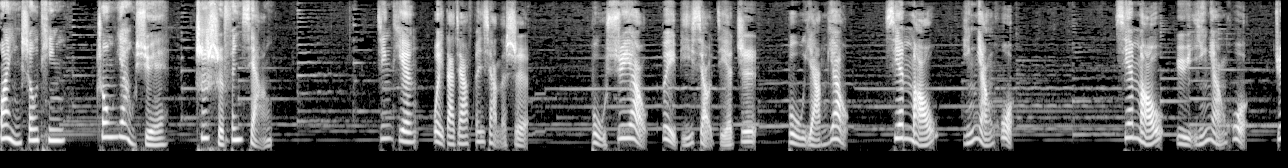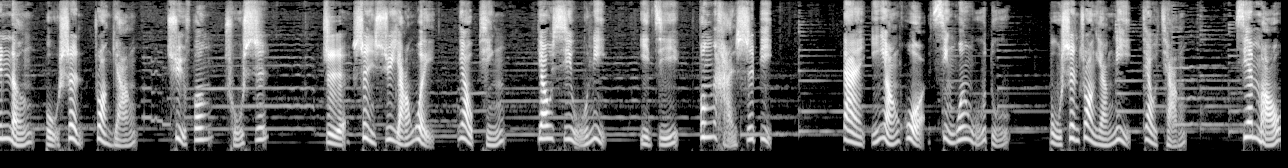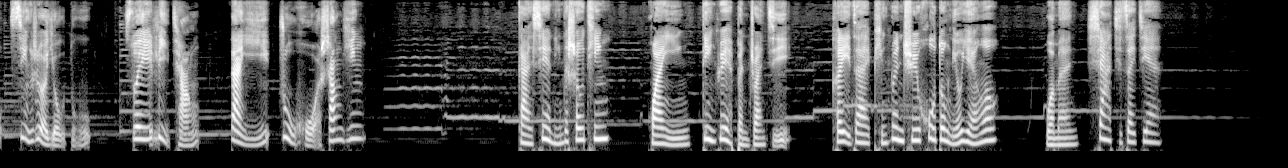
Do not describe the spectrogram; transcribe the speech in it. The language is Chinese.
欢迎收听中药学知识分享。今天为大家分享的是补虚药对比小节之补阳药鲜茅、淫羊藿。鲜茅与淫羊藿均能补肾壮阳、祛风除湿，治肾虚阳痿、尿频、腰膝无力以及。风寒湿痹，但淫羊藿性温无毒，补肾壮阳力较强；鲜茅性热有毒，虽力强，但宜助火伤阴。感谢您的收听，欢迎订阅本专辑，可以在评论区互动留言哦。我们下期再见。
